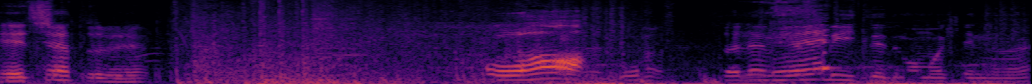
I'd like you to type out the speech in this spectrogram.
Headshot'lı biri. Oha! Ne? Beatledim ama kendime.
